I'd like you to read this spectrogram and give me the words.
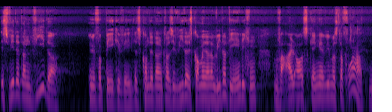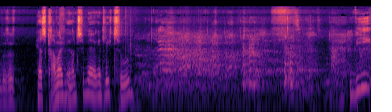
es wird ja dann wieder ÖVP gewählt. Es kommt ja dann quasi wieder, es kommen ja dann wieder die ähnlichen Wahlausgänge, wie wir es davor hatten. Das heißt, Herr Skrawal, hören Sie mir eigentlich zu? Wie,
